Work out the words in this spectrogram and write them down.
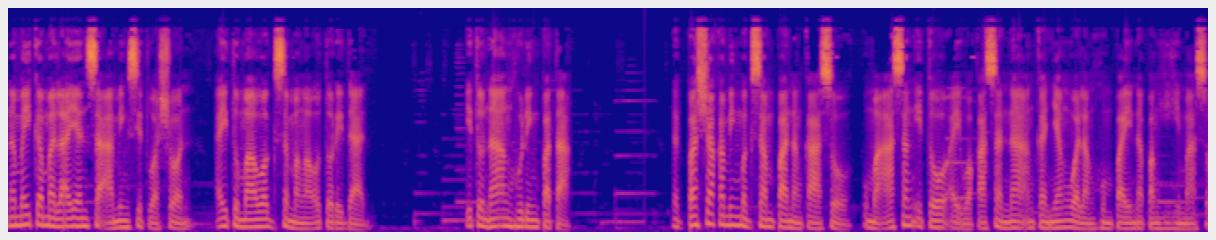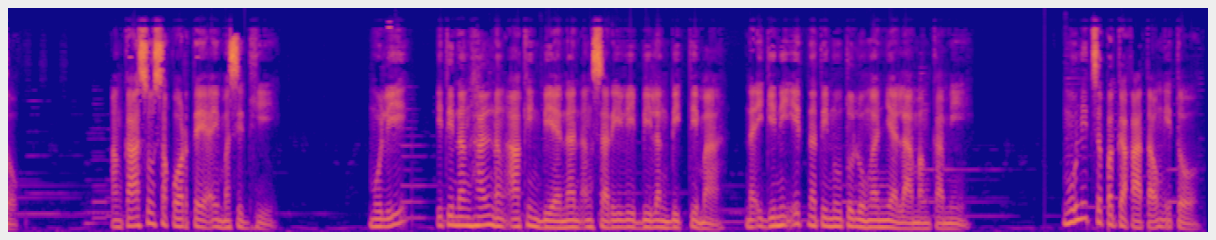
na may kamalayan sa aming sitwasyon, ay tumawag sa mga otoridad. Ito na ang huling patak. Nagpasya kaming magsampa ng kaso, umaasang ito ay wakasan na ang kanyang walang humpay na panghihimasok. Ang kaso sa korte ay masidhi. Muli, itinanghal ng aking biyenan ang sarili bilang biktima, na iginiit na tinutulungan niya lamang kami. Ngunit sa pagkakataong ito,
